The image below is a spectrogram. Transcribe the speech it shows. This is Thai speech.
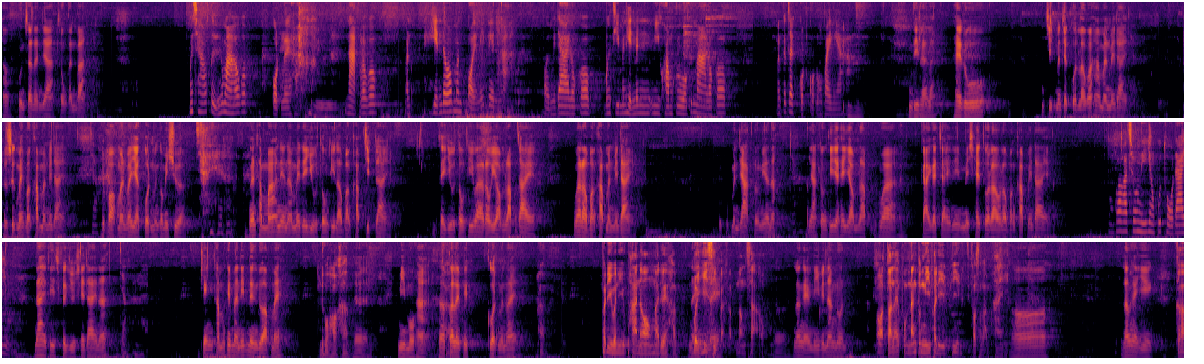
อ้าวคุณสรัญญาส่งกันบ้าน เมื่อเช้าตื่นขึ้นมาเขาก็กดเลยค่ะอืมหนักแล้วก็มันเห็นแต่ว่ามันปล่อยไม่เป็นค่ะ ปล่อยไม่ได้แล้วก็บางทีมันเห็นมันมีความกลัวขึ้นมา แล้วก็ มันก็จะกดกดลงไปอย่างเงี้ยค่ะ ดีแล้วล่ะ ให้รู้ จิตมันจะกดเราก็ห้ามมันไม่ได้ รู้สึกไหมบังคับมันไม่ได้เจ้าไปค่ะบอกมันว่าอย่ากกดมันก็ไม่เชื่อใช่ งั้นธรรมะเนี่ยนะไม่ได้อยู่ตรงที่เราบังคับจิตได้ แต่อยู่ตรงที่ว่าเรายอมรับได้ว่าเราบังคับมันไม่ได้ มันยากตรงเนี้ยนะยากตรงที่จะให้ยอมรับว่ากายกับใจนี้ไม่ใช่ตัวเราเราบังคับไม่ได้หลวงพ่อคะช่วงนี้ยังพุทโธได้อยู่ไหมคะได้ที่ฝึกอยู่ใช้ได้นะเจ้าค่ะเก่งทำขึ้นมานิดนึงดูออกไหมดูออกครับเออมีโมหะเราก็เลยไปกดมันไว้ครับ พอดีวันนี้พาน้องมาด้วยครับไหนเบอร์ยี่ไหนสิบอะครับ น้องสาวเออแล้วไงหนีไปนั่งโน่นอ๋อตอนแรกผมนั่งตรงนี้พอดีพี่เขาสลับให้อ๋อแล้วไงอีก ก็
